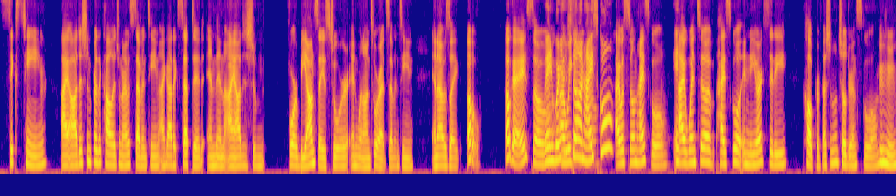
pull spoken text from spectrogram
16. I auditioned for the college when I was 17. I got accepted, and then I auditioned for Beyonce's tour and went on tour at 17. And I was like, oh, okay. So And were you we still in high go? school? I was still in high school. I went to a high school in New York City called Professional Children's School. Mm-hmm.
